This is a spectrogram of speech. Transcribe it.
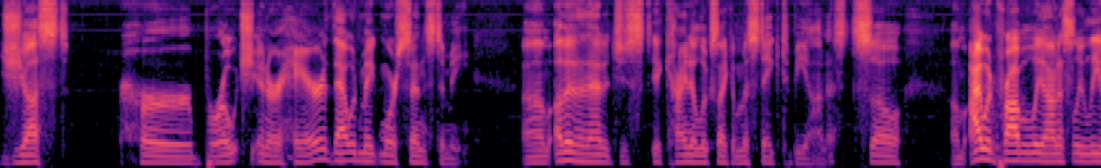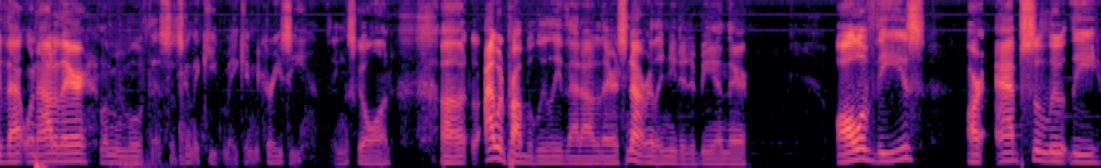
just her brooch in her hair, that would make more sense to me. Um, other than that, it just it kind of looks like a mistake to be honest. So um, I would probably honestly leave that one out of there. Let me move this. It's going to keep making crazy things go on. Uh, I would probably leave that out of there. It's not really needed to be in there. All of these are absolutely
